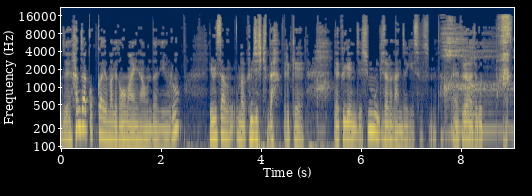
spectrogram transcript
이제 한 작곡가의 음악이 너무 많이 나온다는 이유로 일상 음악 금지시킨다 이렇게 예 그게 이제 신문 기사로 난 적이 있었습니다. 예, 그래가지고 막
